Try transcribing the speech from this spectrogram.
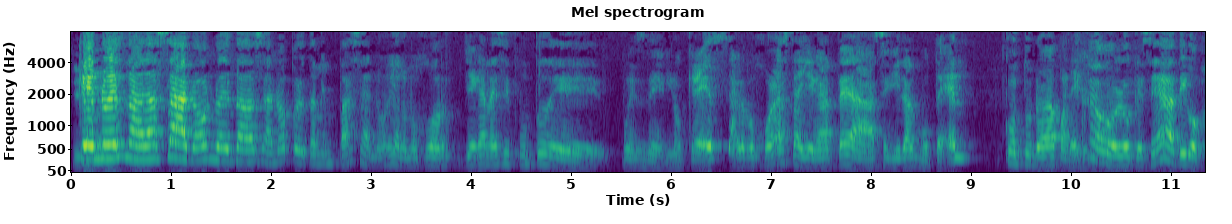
Que no es nada sano, no es nada sano, pero también pasa, ¿no? Y a lo mejor llegan a ese punto de, pues, de lo que es, a lo mejor hasta llegarte a seguir al motel con tu nueva pareja o lo que sea. Digo,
